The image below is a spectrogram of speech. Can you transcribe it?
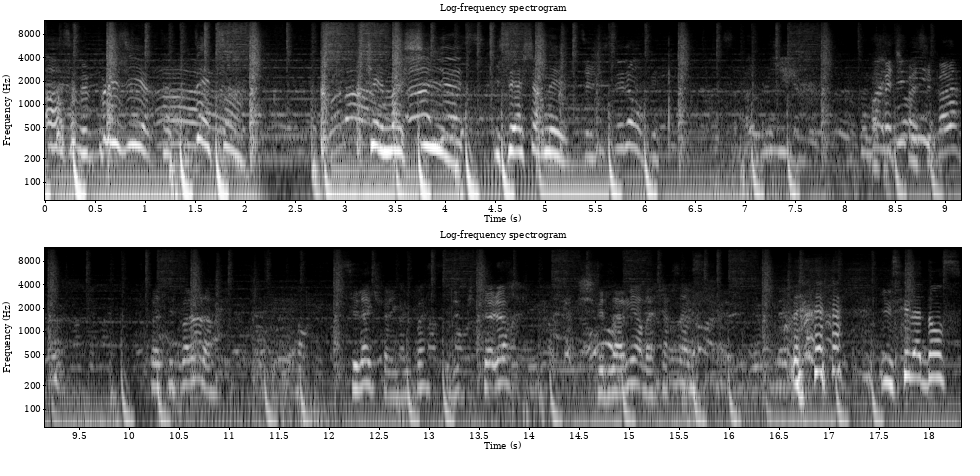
Ah ça fait plaisir Ta tête ça Quelle machine Il s'est acharné C'est juste là en fait. En fait, je passais pas là. Je passais pas là là. C'est là qu'il fallait que je passe. Et Depuis tout à l'heure, je fais de la merde à faire ça. Il faisait la danse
